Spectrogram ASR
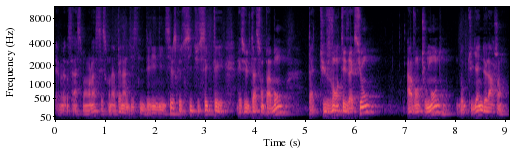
eh ben, à ce moment-là, c'est ce qu'on appelle un dé- délit d'initié, parce que si tu sais que tes résultats sont pas bons, tu vends tes actions avant tout le monde, donc tu gagnes de l'argent.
